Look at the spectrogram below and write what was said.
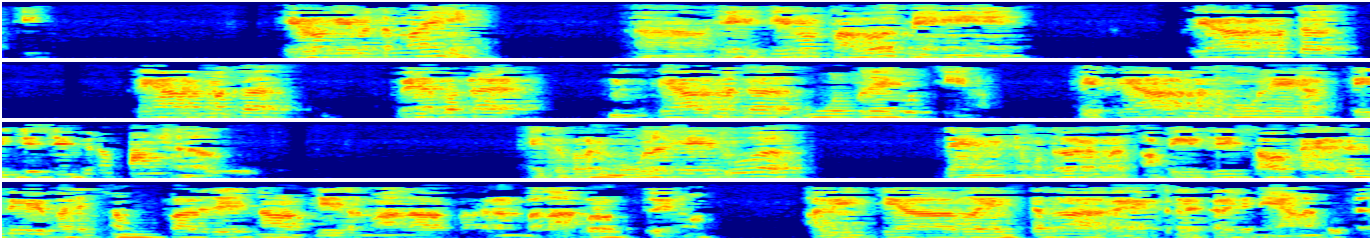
තියෙනවා. ඒ වගේම තමයි ඒක කියනවා තව මේ ක්‍රියාත්මක ක්‍රියාත්මක වෙනකොට ක්‍රියාත්මක මූලයකුත් තියෙනවා. ඒ ක්‍රියාත්මක මූලයකට ඉංග්‍රීසියෙන් කියන ෆන්ක්ෂනල් රූට්. එතකොට මූල හේතුව දැන් හොඳට අපි ඉතින් සව පැහැදිලි වෙන්නේ පරිසම්පාද දේශනාව දේශමාලාවක් කරන් බලාපොරොත්තු වෙනවා. අවිද්‍යාව එක්තරා වැඩ කරගෙන යනකොට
